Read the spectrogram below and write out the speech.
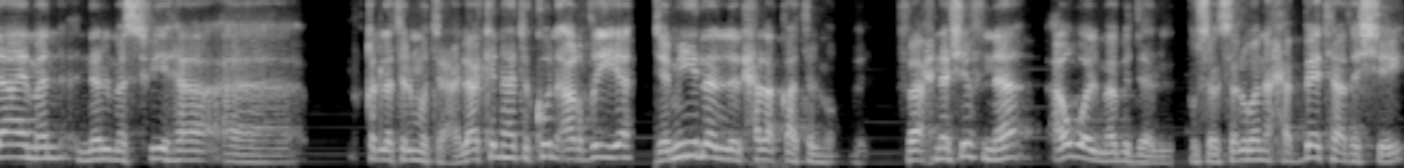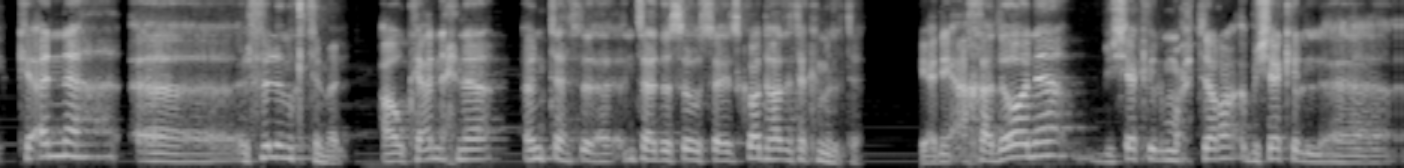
دائما نلمس فيها آه، قلة المتعة لكنها تكون أرضية جميلة للحلقات المقبلة. فإحنا شفنا أول ما بدأ المسلسل وأنا حبيت هذا الشيء كأنه آه، الفيلم اكتمل أو كأن إحنا انت انتهى The Suicide Squad وهذا تكملته. يعني أخذونا بشكل محترم بشكل آه،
